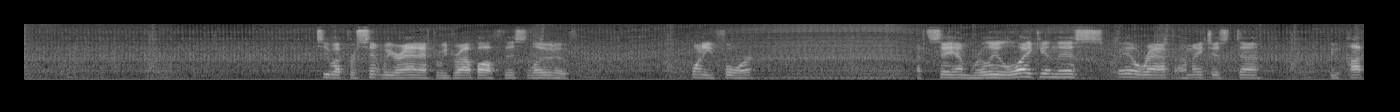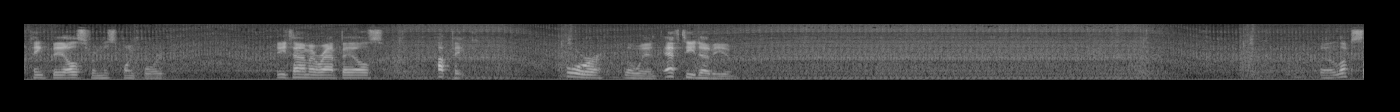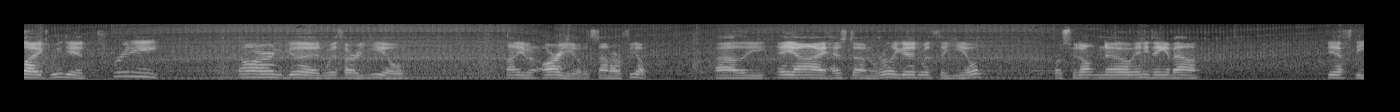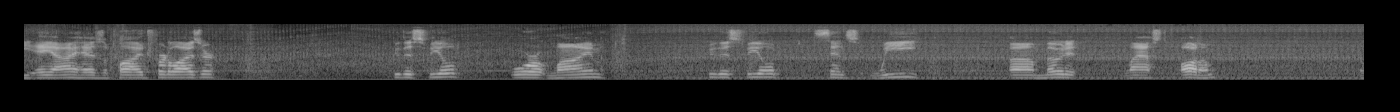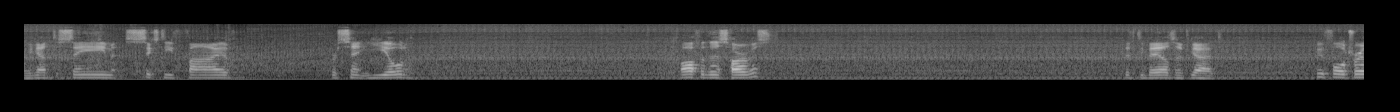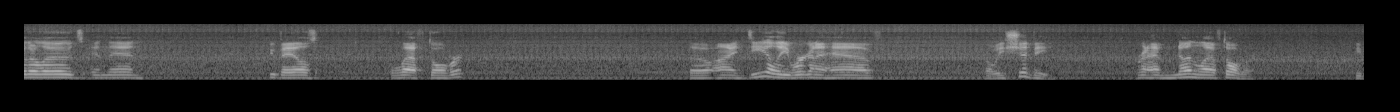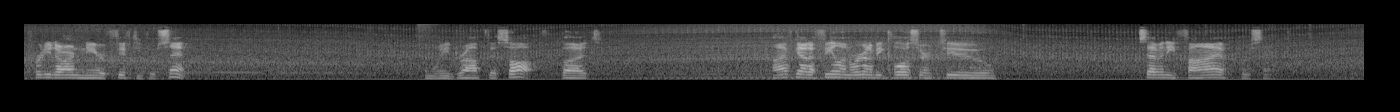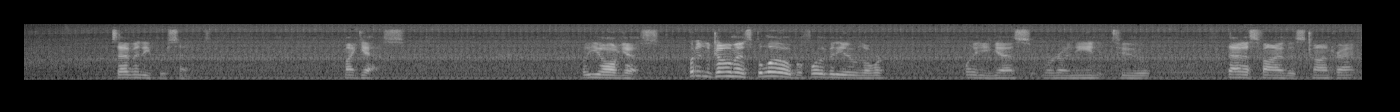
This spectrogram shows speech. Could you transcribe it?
See what percent we are at after we drop off this load of 24. I have to say I'm really liking this bale wrap. I might just uh, do hot pink bales from this point forward. Anytime I wrap bales, hot pink for the win. FTW. So it looks like we did pretty darn good with our yield. Not even our yield, it's not our field. Uh, the AI has done really good with the yield. Of course, we don't know anything about if the AI has applied fertilizer to this field or lime to this field since we um, mowed it last autumn. And we got the same 65% yield off of this harvest. 50 bales, we've got two full trailer loads and then two bales left over. So ideally we're going to have, well we should be, we're going to have none left over. Be pretty darn near 50% when we drop this off. But I've got a feeling we're going to be closer to 75%. 70% my guess. What do you all guess? Put it in the comments below before the video is over. What do you guess we're going to need to satisfy this contract?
